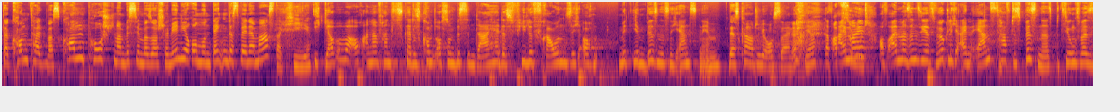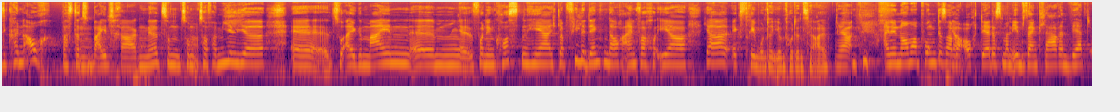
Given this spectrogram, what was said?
da kommt halt was kommt, posten ein bisschen bei Social Media rum und denken, das wäre der Master Key. Ich glaube aber auch, Anna Franziska, das kommt auch so ein bisschen daher, dass viele Frauen sich auch mit ihrem Business nicht ernst nehmen. Das kann natürlich auch sein. Ja? ja auf, einmal, auf einmal sind sie jetzt wirklich ein ernsthaftes Business, beziehungsweise sie können auch was dazu mhm. beitragen, ne? zum, zum, zur Familie, äh, zu allgemein. Äh, ähm, von den Kosten her. Ich glaube, viele denken da auch einfach eher ja, extrem unter ihrem Potenzial. Ja, ein enormer Punkt ist aber ja. auch der, dass man eben seinen klaren Wert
